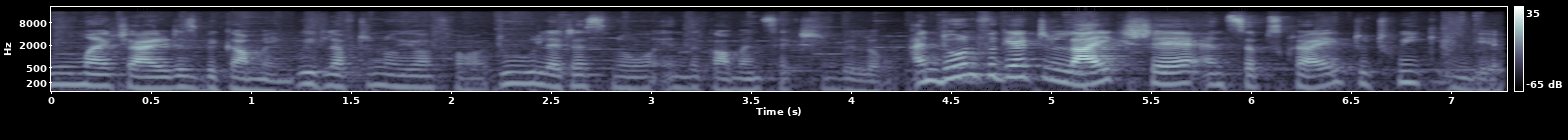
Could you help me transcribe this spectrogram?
who my child is becoming. We'd love to know your thoughts. Do let us know in the comment section below. And don't forget to like, share and subscribe to Tweak India.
